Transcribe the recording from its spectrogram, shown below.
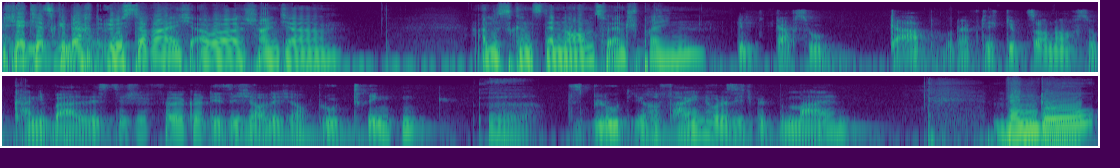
Ich hätte jetzt gedacht Österreich, aber scheint ja alles ganz der Norm zu entsprechen. Gab so, gab, oder vielleicht gibt es auch noch so kannibalistische Völker, die sicherlich auch Blut trinken. Das Blut ihrer Feinde oder sich damit bemalen. Wenn du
